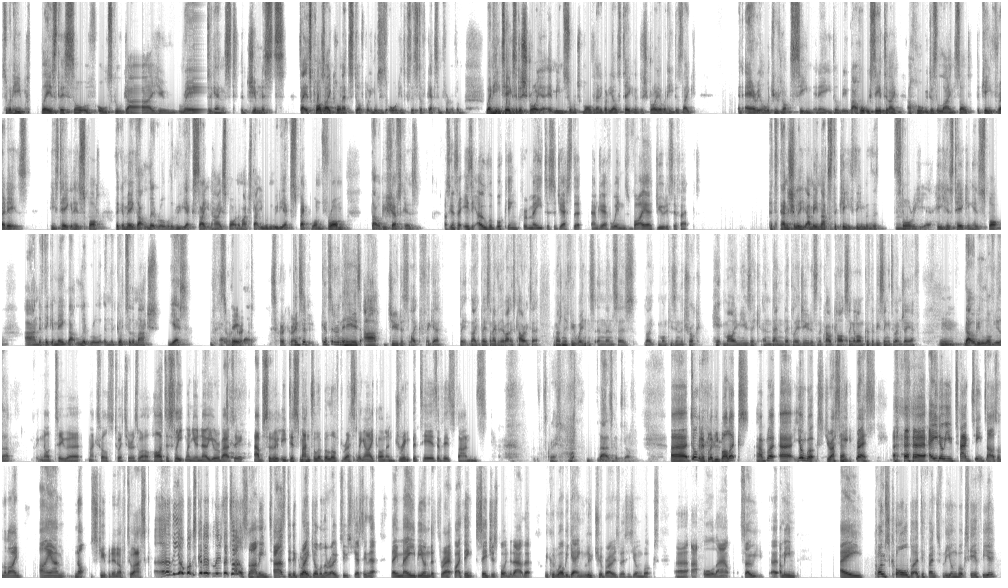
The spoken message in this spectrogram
So when he plays this sort of old school guy who rages against the gymnasts. It's like it's quasi Cornette stuff, but he knows his audience because this stuff gets in front of him. When he takes a destroyer, it means so much more than anybody else taking a destroyer. When he does like an aerial, which we've not seen in AEW, but I hope we see it tonight. I hope he does the Lionsault. The key thread is he's taking his spot. They can make that literal with a really exciting high spot in a match that you wouldn't really expect one from. That would be Chef's kiss. I was going to say, is it overbooking for me to suggest that MJF wins via Judas effect? Potentially. I mean, that's the key theme of the story mm. here. He is taking his spot. And if they can make that literal in the guts of the match, yes, I'll Sorry, take that. Sorry, Craig. Consider, considering that he is a Judas like figure, but like based on everything about his character, imagine if he wins and then says, like, monkeys in the truck, hit my music, and then they play Judas and the crowd can't sing along because they'd be singing to MJF. Mm, that would be lovely. That quick nod to uh, Maxwell's Twitter as well. Hard to sleep when you know you're about to absolutely dismantle a beloved wrestling icon and drink the tears of his fans. That's great. That's good stuff. Uh, talking to flippy bollocks, Hamlet, uh, Young Bucks, Jurassic Express, AEW tag team titles on the line. I am not stupid enough to ask, uh, the Young Bucks going to lose their titles tonight? I mean, Taz did a great job on the road to suggesting that they may be under threat. But I think Sid just pointed out that we could well be getting Lucha Bros versus Young Bucks uh, at All Out. So, uh, I mean, a close call, but a defense for the Young Bucks here for you.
